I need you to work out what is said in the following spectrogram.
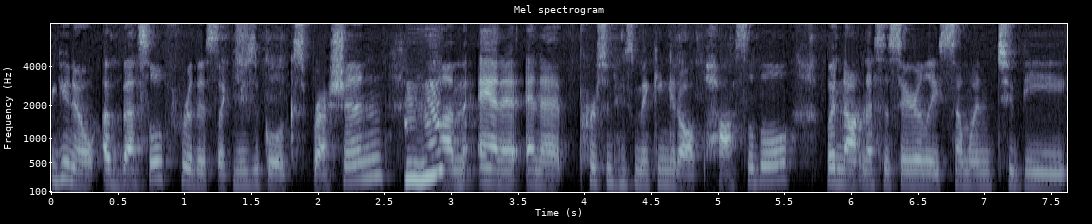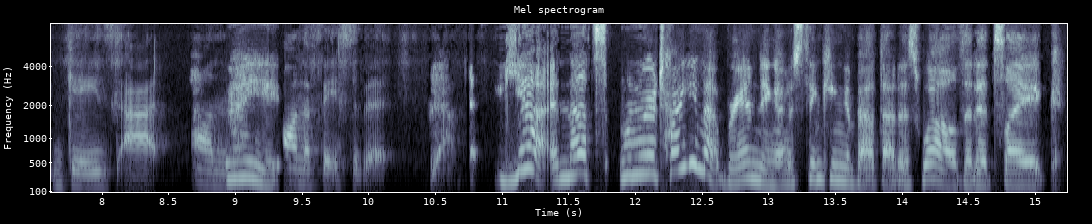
you know a vessel for this like musical expression mm-hmm. um, and, a, and a person who's making it all possible but not necessarily someone to be gazed at on right. on the face of it yeah yeah and that's when we were talking about branding i was thinking about that as well that it's like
